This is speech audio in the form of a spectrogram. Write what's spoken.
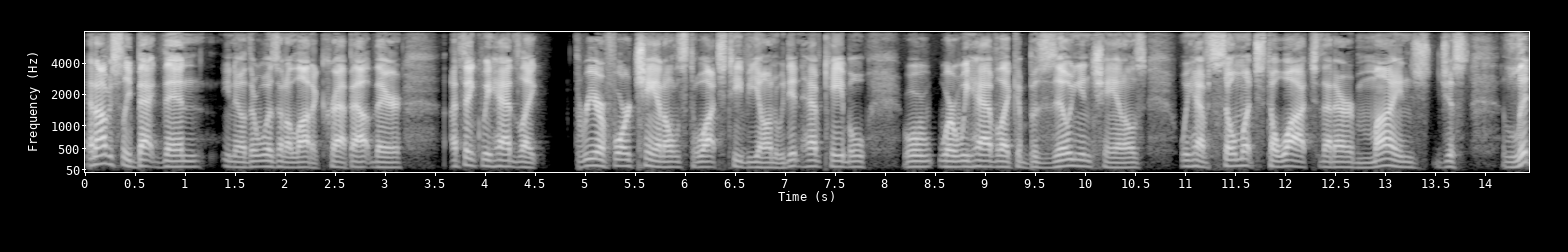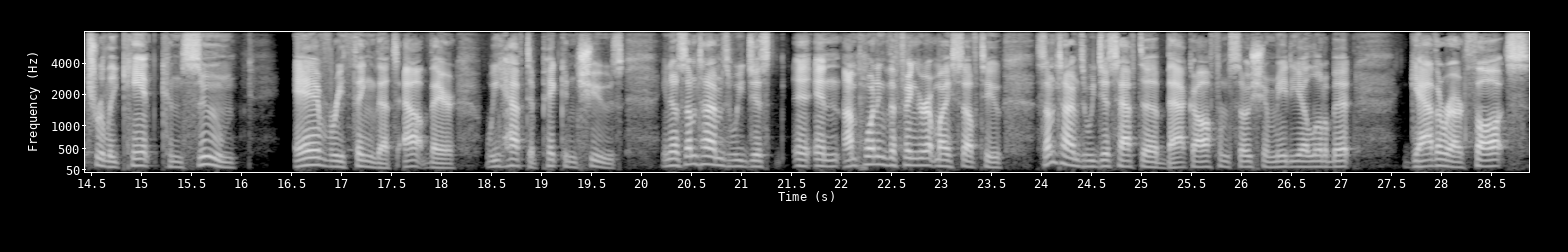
and obviously back then, you know, there wasn't a lot of crap out there. I think we had like three or four channels to watch TV on. We didn't have cable or where we have like a bazillion channels. We have so much to watch that our minds just literally can't consume everything that's out there. We have to pick and choose. You know, sometimes we just, and I'm pointing the finger at myself too. Sometimes we just have to back off from social media a little bit, gather our thoughts,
